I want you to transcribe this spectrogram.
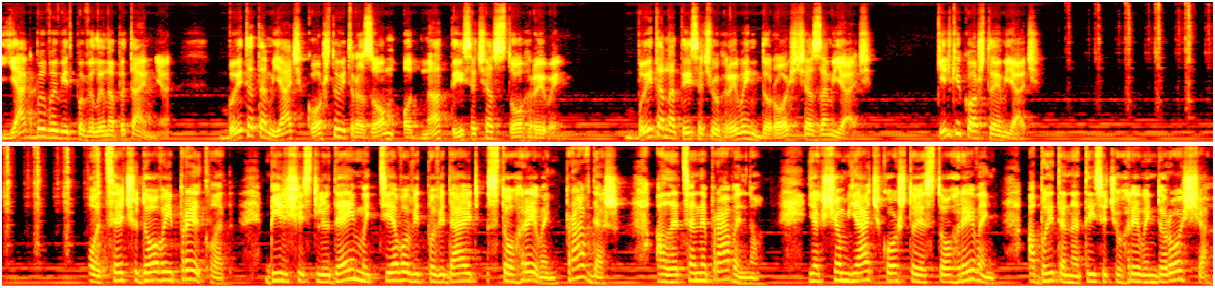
Як би ви відповіли на питання: бита та м'яч коштують разом 1100 гривень. Бита на 1000 гривень дорожча за м'яч. Скільки коштує м'яч? О, це чудовий приклад. Більшість людей миттєво відповідають 100 гривень, правда ж? Але це неправильно. Якщо м'яч коштує 100 гривень, а бита на 1000 гривень дорожча,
